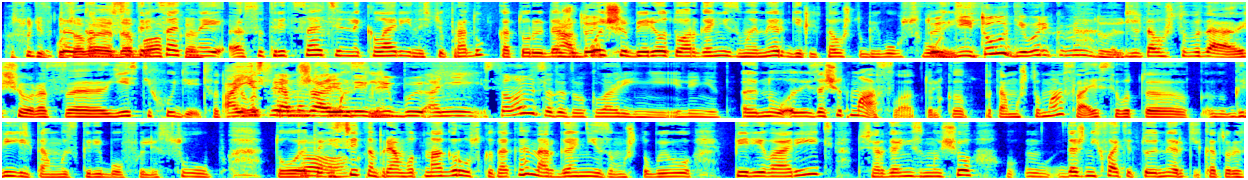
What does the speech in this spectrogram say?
по сути, вкусовая это как бы добавка. С отрицательной, с отрицательной калорийностью продукт, который даже а, больше есть... берет у организма энергии для того, чтобы его усвоить. То есть диетологи его рекомендуют рекомендуют. Для того, чтобы, да, еще раз, э, есть и худеть. Вот а если обжаренные смысле. грибы, они становятся от этого калорийнее или нет? Э, ну, и за счет масла, только потому что масло. А если вот э, гриль там из грибов или суп, то так. это действительно прям вот нагрузка такая на организм, чтобы его переварить. То есть организму еще даже не хватит той энергии, которая,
